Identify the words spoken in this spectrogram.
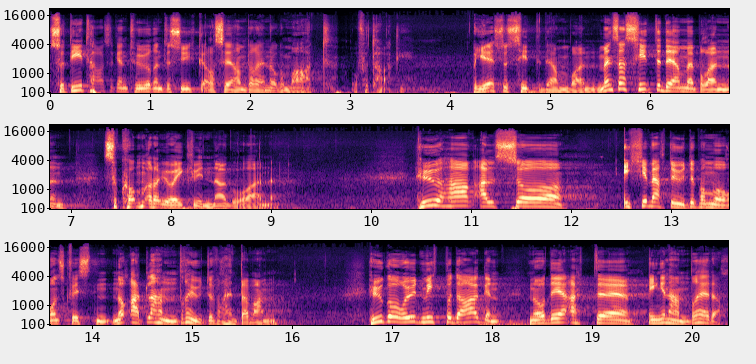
Så de tar seg en tur inn til Sykar og ser om det er noe mat å få tak i. Og Jesus sitter der med brønnen. Mens han sitter der med brønnen, så kommer det jo ei kvinne gående. Hun har altså ikke vært ute på morgenskvisten når alle andre er ute for å hente vann. Hun går ut midt på dagen når det at uh, ingen andre er der,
